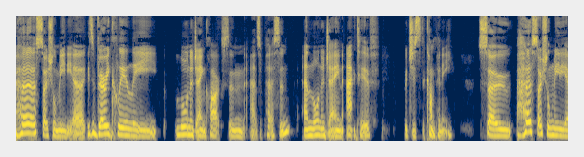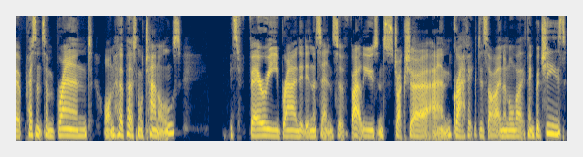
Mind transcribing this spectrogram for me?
her social media is very clearly Lorna Jane Clarkson as a person and Lorna Jane Active, which is the company. So her social media presence and brand on her personal channels is very branded in the sense of values and structure and graphic design and all that thing. But she's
